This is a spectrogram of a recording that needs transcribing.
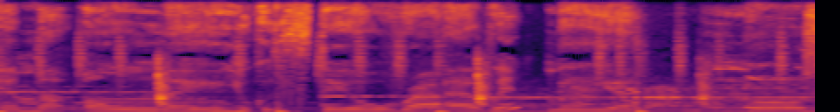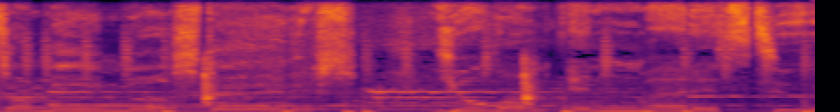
In my own lane, you could still ride with me. Yeah. knows I made mistakes. You want in, but it's too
